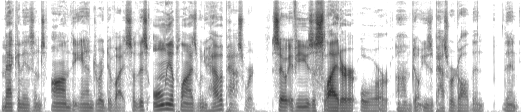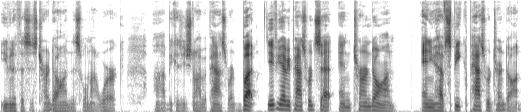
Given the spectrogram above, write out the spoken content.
mechanisms on the Android device. So this only applies when you have a password. So if you use a slider or um, don't use a password at all, then then even if this is turned on, this will not work uh, because you just don't have a password. But if you have your password set and turned on, and you have speak password turned on,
